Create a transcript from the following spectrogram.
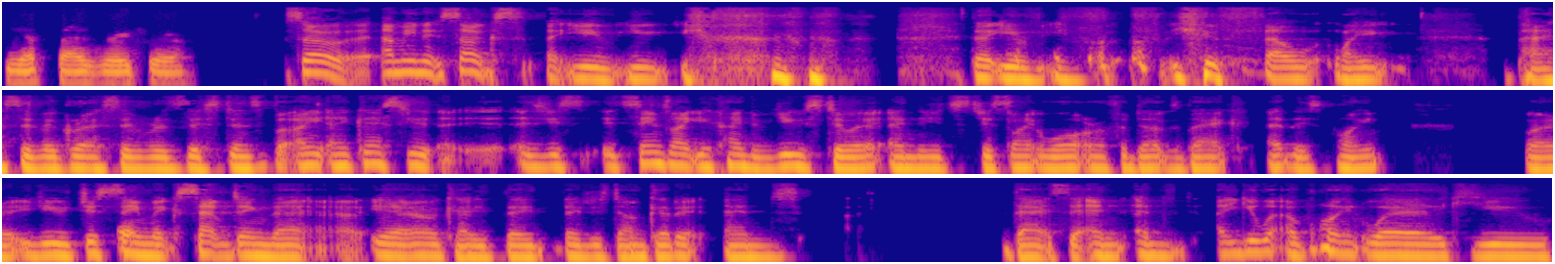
Yep, that is very true. So, I mean, it sucks that you you that you've, you've you've felt like passive aggressive resistance, but I, I guess you, just, it seems like you're kind of used to it, and it's just like water off a duck's back at this point, where you just seem accepting that, uh, yeah, okay, they they just don't get it, and that's it. And and are you at a point where you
